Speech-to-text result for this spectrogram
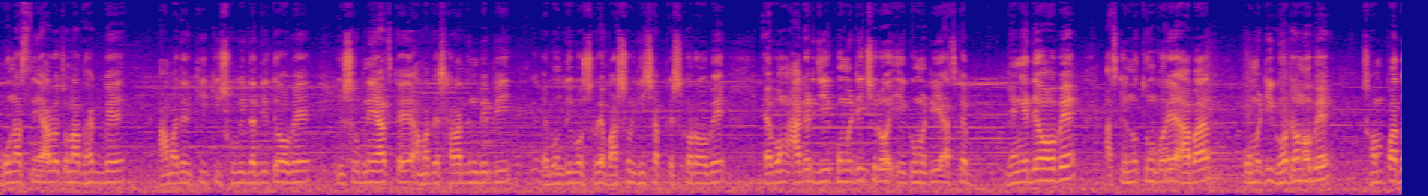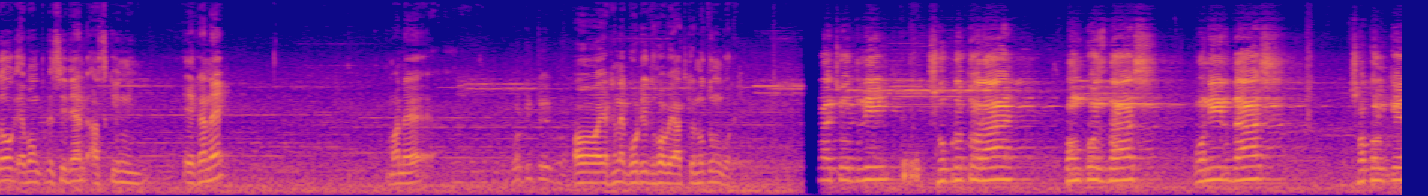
বোনাস নিয়ে আলোচনা থাকবে। আমাদের কি কি সুবিধা দিতে হবে, এসব নিয়ে আজকে আমাদের সারাদিন ব্যাপী এবং দুই বছরে বার্ষিক হিসাব পেশ করা হবে এবং আগের যে কমিটি ছিল, এই কমিটি আজকে ভেঙে দেওয়া হবে। আজকে নতুন করে আবার কমিটি গঠন হবে। সম্পাদক এবং প্রেসিডেন্ট আজকে এখানে মানে এখানে গঠিত হবে আজকে নতুন করে। চৌধুরী, সুব্রত রায়, পঙ্কজ দাস, অনিল দাস, সকলকে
